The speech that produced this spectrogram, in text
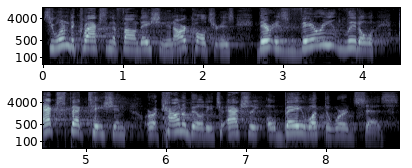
See, one of the cracks in the foundation in our culture is there is very little expectation or accountability to actually obey what the word says.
